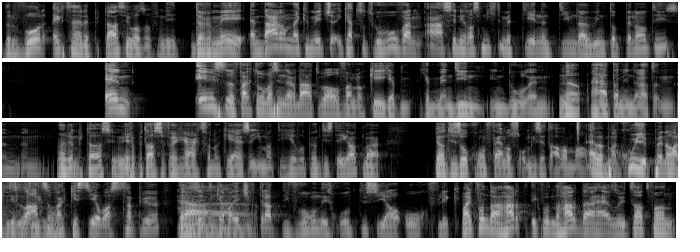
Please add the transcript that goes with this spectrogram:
ervoor echt zijn reputatie was of niet. Daarmee. En daarom dat ik een beetje... Ik had zo het gevoel van, ah, Senegal is niet meteen een team dat wint op penalties. En enige factor was inderdaad wel van, oké, je, hebt, je hebt Mendy in, doel en Ja, hij had dan inderdaad een, een, een, een reputatie een reputatie vergaard van, oké, hij is iemand die heel veel penalties tegenhoudt, maar penalties ook gewoon feilloos omgezet allemaal. En we hebben maar, goede maar penalties die gezien, laatste van Kessié was, snap je? Hij Ja, zegt, ik heb al eentje getrapt, die volgende is gewoon tussen jouw oogflik. Maar ik vond dat hard, ik vond het hard dat hij zoiets had van...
